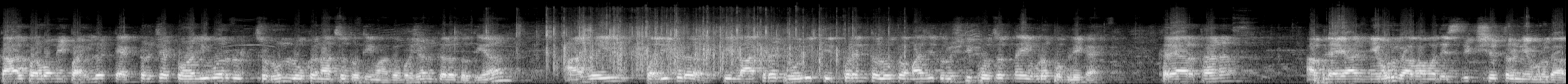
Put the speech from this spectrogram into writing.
काल परवा मी पाहिलं ट्रॅक्टरच्या ट्रॉलीवर चढून लोक नाचत होती मागं भजन करत होती हा. आजही पलीकडं ती लाकडं ठेवली तिथपर्यंत लोक माझी दृष्टी पोचत नाही एवढं पब्लिक आहे. खऱ्या अर्थानं आपल्या या नेऊर गावामध्ये श्री क्षेत्र नेऊर गाव.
